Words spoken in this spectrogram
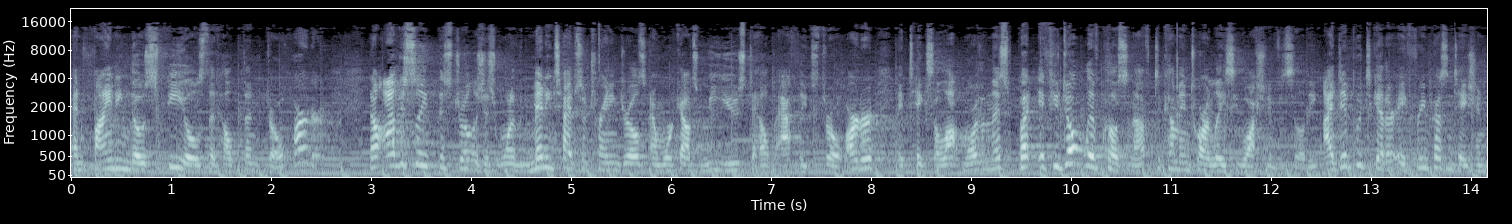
and finding those feels that help them throw harder. Now, obviously, this drill is just one of the many types of training drills and workouts we use to help athletes throw harder. It takes a lot more than this. But if you don't live close enough to come into our Lacey, Washington facility, I did put together a free presentation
